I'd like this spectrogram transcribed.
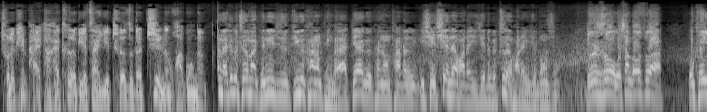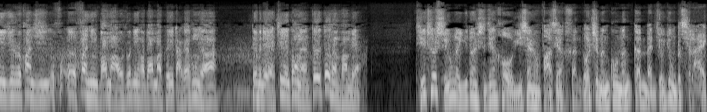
除了品牌，他还特别在意车子的智能化功能。买这个车嘛，肯定就是第一个看上品牌，第二个看中它的一些现代化的一些这个智能化的一些东西。比如说我上高速啊，我可以就是唤起呃唤醒宝马，我说你好宝马，可以打开空调啊，对不对？这些功能都都很方便。提车使用了一段时间后，于先生发现很多智能功能根本就用不起来。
